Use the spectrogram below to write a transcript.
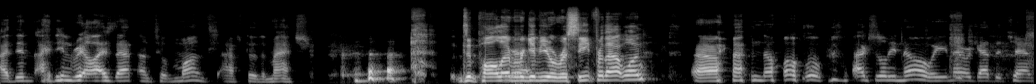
I didn't I didn't realize that until months after the match. Did Paul ever Yeah. give you a receipt for that one? Uh, no, actually, no, he never got the chance.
